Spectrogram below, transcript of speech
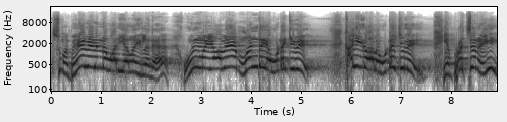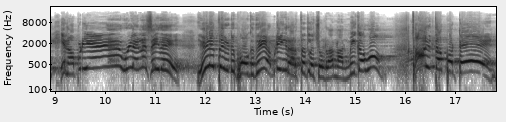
சும்மா மேலெழுந்த வாரியெல்லாம் இல்லைங்க. உண்மையாவே மண்டைய உடைக்குது. கை காலை உடைக்குது. என் பிரச்சனை என் அப்படியே உள்ள என்ன செய்து? இழுத்துக்கிட்டு போகுது அப்படிங்கிற அர்த்தத்தில் சொல்றார். நான் மிகவும் தாழ்த்தப்பட்டேன்.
